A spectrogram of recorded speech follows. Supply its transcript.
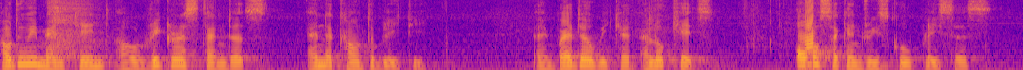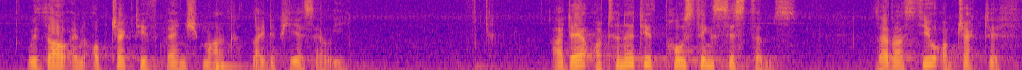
how do we maintain our rigorous standards and accountability and whether we can allocate all secondary school places without an objective benchmark like the PSLE. Are there alternative posting systems that are still objective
